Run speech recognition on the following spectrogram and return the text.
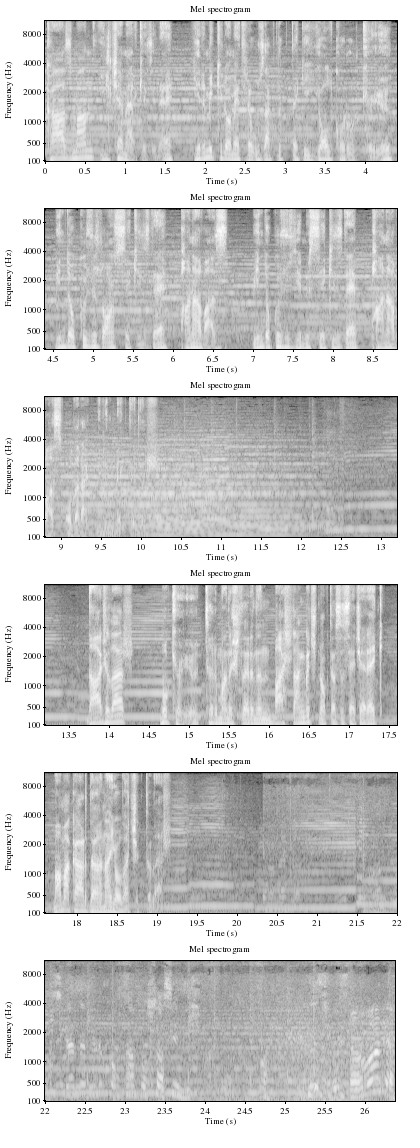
Kazman ilçe merkezine 20 kilometre uzaklıktaki Yol Korur köyü 1918'de Panavaz, 1928'de Panavas olarak bilinmektedir. Dağcılar bu köyü tırmanışlarının başlangıç noktası seçerek Mamakar Dağı'na yola çıktılar. Askerde böyle komutan postasıymış. Sen var ya,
